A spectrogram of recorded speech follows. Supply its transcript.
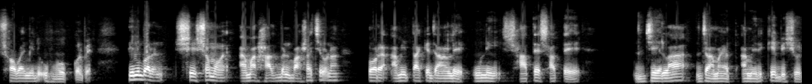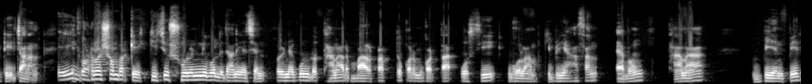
সবাই মিলে উপভোগ করবে। তিনি বলেন, সে সময় আমার হাজব্যান্ড বাসায় ছিল না। পরে আমি তাকে জানালে উনি সাথে সাথে জেলা জামায়াত আমিরকে বিষয়টি জানান। এই ঘটনা সম্পর্কে কিছু শুনেননি বলে জানিয়েছেন হরিণাকুণ্ড থানার ভারপ্রাপ্ত কর্মকর্তা ওসি গোলাম কিবরিয়া হাসান এবং থানা বিএনপির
